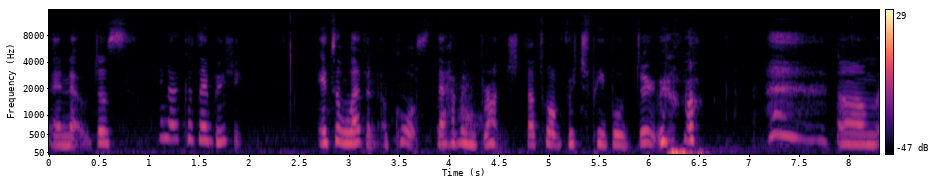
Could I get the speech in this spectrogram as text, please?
And just, you know, because they're bougie. It's 11, of course. They're having brunch. That's what rich people do. um,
